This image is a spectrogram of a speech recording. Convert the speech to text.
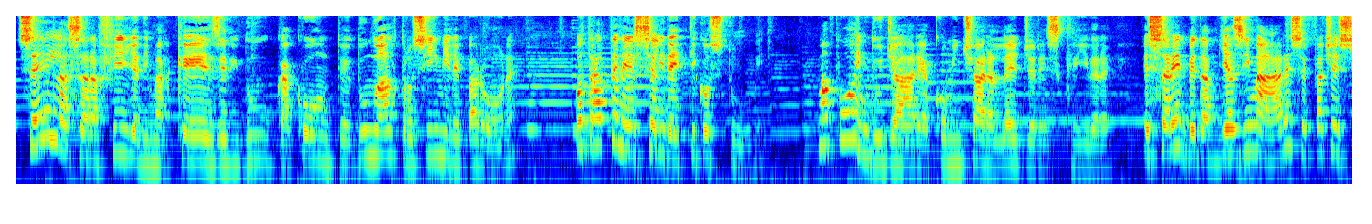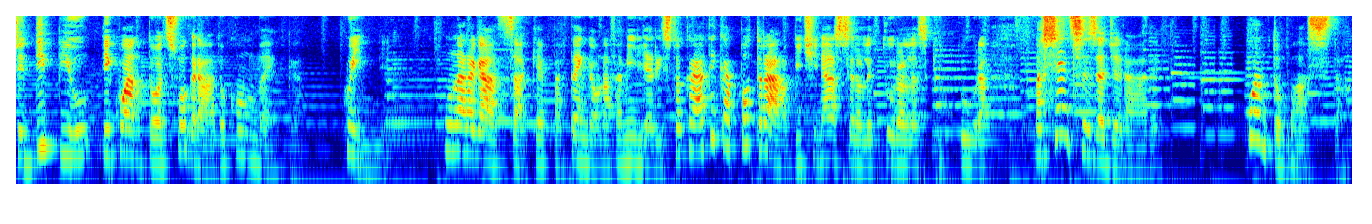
Se ella sarà figlia di marchese, di duca, conte o di un altro simile barone, potrà tenersi agli detti costumi, ma può indugiare a cominciare a leggere e scrivere e sarebbe da biasimare se facesse di più di quanto al suo grado convenga. Quindi, una ragazza che appartenga a una famiglia aristocratica potrà avvicinarsi alla lettura e alla scrittura, ma senza esagerare. Quanto basta?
